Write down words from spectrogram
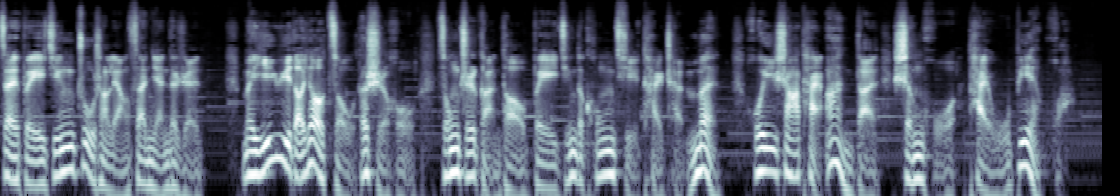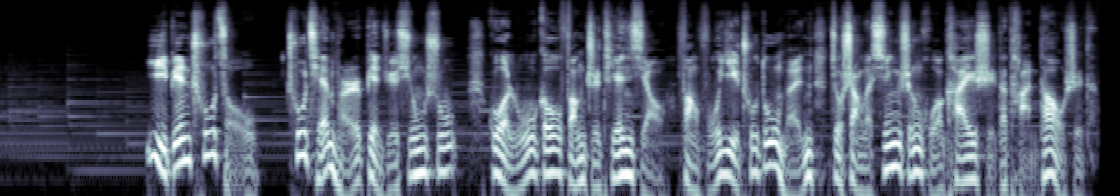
在北京住上两三年的人，每一遇到要走的时候，总只感到北京的空气太沉闷，灰沙太暗淡，生活太无变化。一边出走。出前门便觉凶疏，过卢沟方知天晓，仿佛一出都门就上了新生活开始的坦道似的。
